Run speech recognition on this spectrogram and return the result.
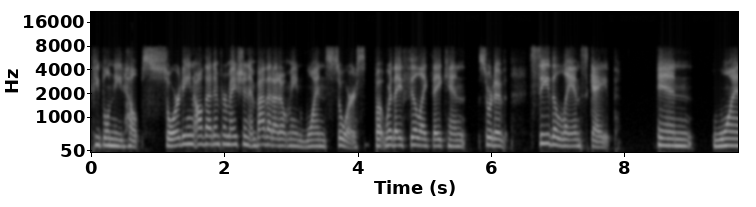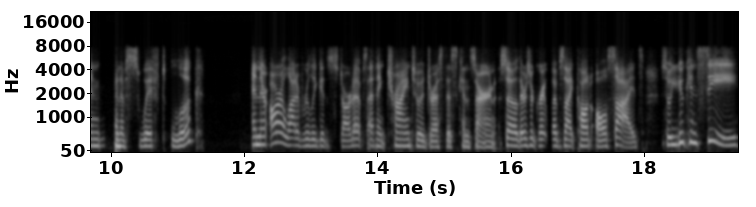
people need help sorting all that information. And by that, I don't mean one source, but where they feel like they can sort of see the landscape in one kind of swift look and there are a lot of really good startups, I think, trying to address this concern. So there's a great website called AllSides. So you can see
